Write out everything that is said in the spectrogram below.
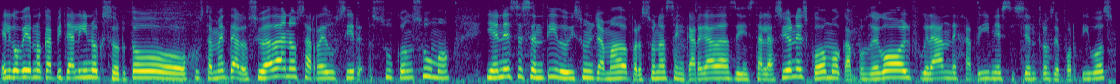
El gobierno capitalino exhortó justamente a los ciudadanos a reducir su consumo y en ese sentido hizo un llamado a personas encargadas de instalaciones como campos de golf, grandes jardines y centros deportivos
